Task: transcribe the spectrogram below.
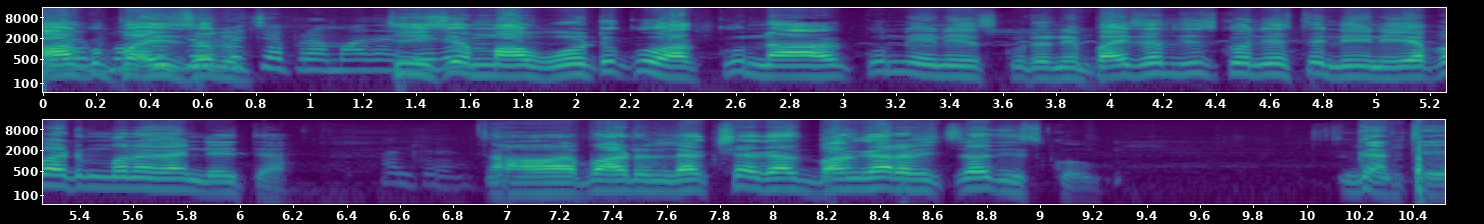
మాకు పైసలు తీసే? మా ఓటుకు హక్కు నా హక్కు నేను వేసుకుంటాను నేను పైసలు తీసుకొని వేస్తే నేను ఏ పాటి మునగాండి అయితే? అంతే ఆ, వాడు లక్ష కాదు బంగారం ఇచ్చినా తీసుకో. అంతే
